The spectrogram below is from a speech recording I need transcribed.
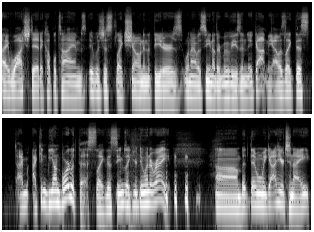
I watched it a couple times. It was just like shown in the theaters when I was seeing other movies, and it got me. I was like, this. I'm I can be on board with this. Like this seems like you're doing it right. um, but then when we got here tonight,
